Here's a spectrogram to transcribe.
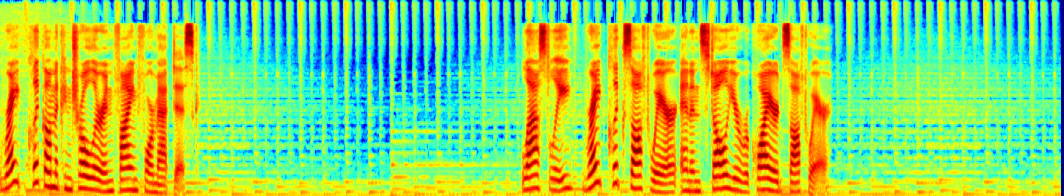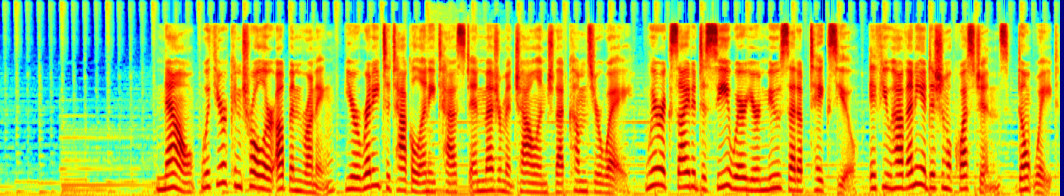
Right-click on the controller and find Format Disk. Lastly, right-click Software and install your required software. Now, with your controller up and running, you're ready to tackle any test and measurement challenge that comes your way. We're excited to see where your new setup takes you. If you have any additional questions, don't wait.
